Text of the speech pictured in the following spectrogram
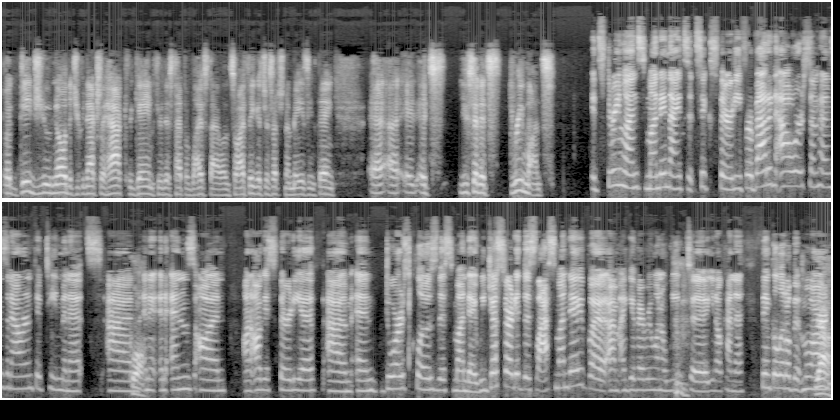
But did you know that you can actually hack the game through this type of lifestyle? And so I think it's just such an amazing thing. Uh, it, it's, you said it's three months it's three months monday nights at 6.30 for about an hour sometimes an hour and 15 minutes. Um, cool. and it, it, ends on on august 30th um, and doors close this monday. We just started this last monday but um, i give everyone a week to you know kind of think a little bit more. Yeah.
